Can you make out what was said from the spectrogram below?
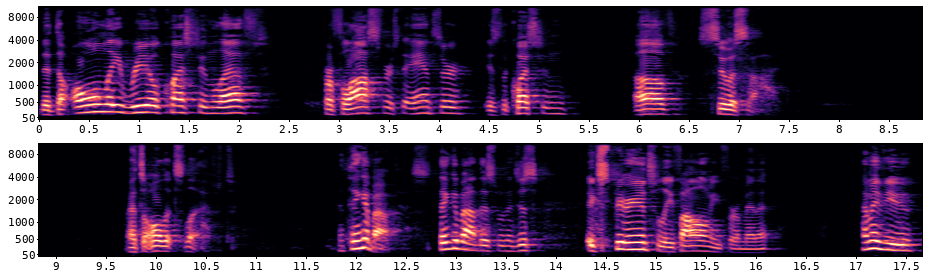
that the only real question left for philosophers to answer is the question of suicide. That's all that's left. And think about this. Think about this and just experientially follow me for a minute. How many of you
